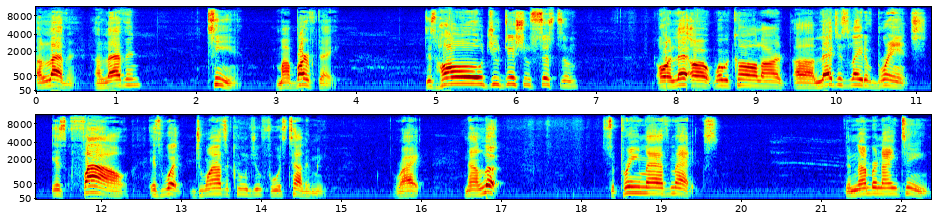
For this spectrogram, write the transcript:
11 11 10, my birthday. This whole judicial system, or, le- or what we call our uh, legislative branch, is foul, is what Jawanza Kunjufu is telling me. Right? Now look, Supreme Mathematics, the number 19.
